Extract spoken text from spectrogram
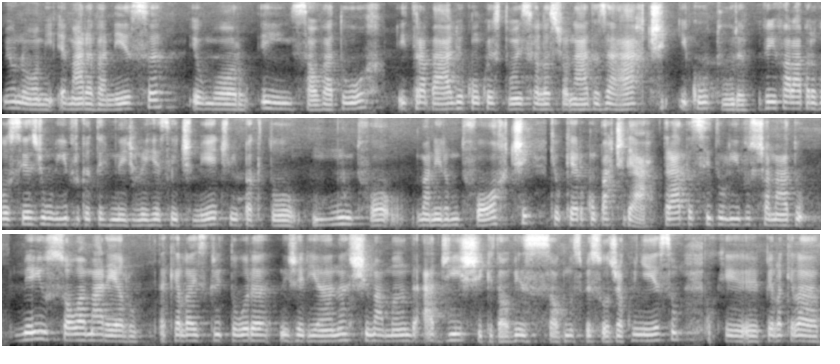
Meu nome é Mara Vanessa, eu moro em Salvador e trabalho com questões relacionadas à arte e cultura. Venho falar para vocês de um livro que eu terminei de ler recentemente, me impactou muito, de maneira muito forte, que eu quero compartilhar. Trata-se do livro chamado Meio Sol Amarelo, daquela escritora nigeriana Chimamanda Adichie, que talvez algumas pessoas já conheçam, porque pela aquela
